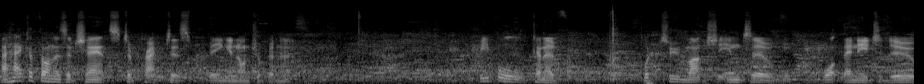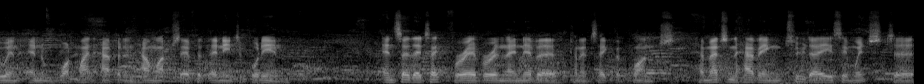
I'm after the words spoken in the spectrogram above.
A hackathon is a chance to practice being an entrepreneur. People kind of put too much into what they need to do and, and what might happen and how much effort they need to put in. And so they take forever and they never kind of take the plunge. Imagine having two days in which to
